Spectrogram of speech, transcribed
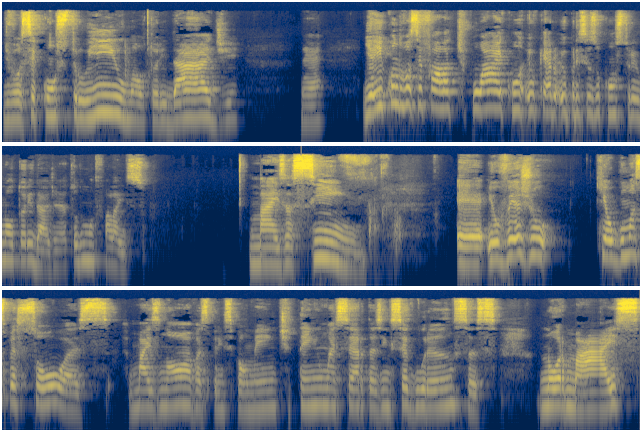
de você construir uma autoridade, né? E aí, quando você fala, tipo, ah, eu quero, eu preciso construir uma autoridade, né? Todo mundo fala isso. Mas assim, é, eu vejo que algumas pessoas, mais novas principalmente, têm umas certas inseguranças normais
